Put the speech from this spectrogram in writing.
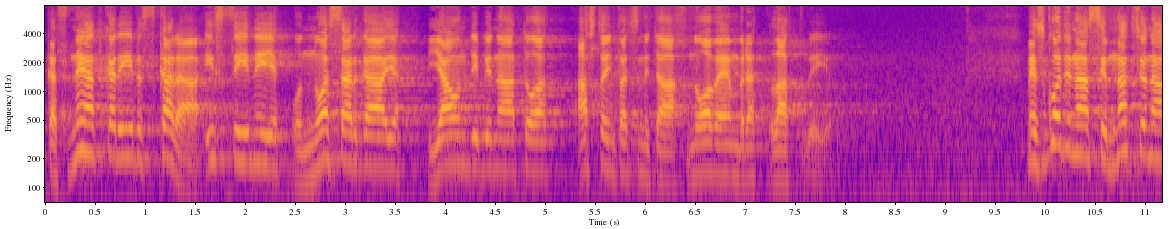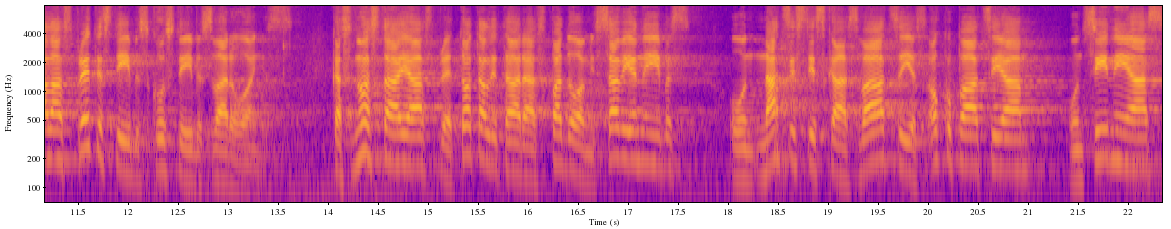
kas neatkarības karā izcīnīja un nosargāja jaundibināto 18. novembra Latviju. Mēs godināsim Nacionālās pretestības kustības varoņus kas nostājās pret totalitārās padomju savienības un nacistiskās Vācijas okupācijām un cīnījās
